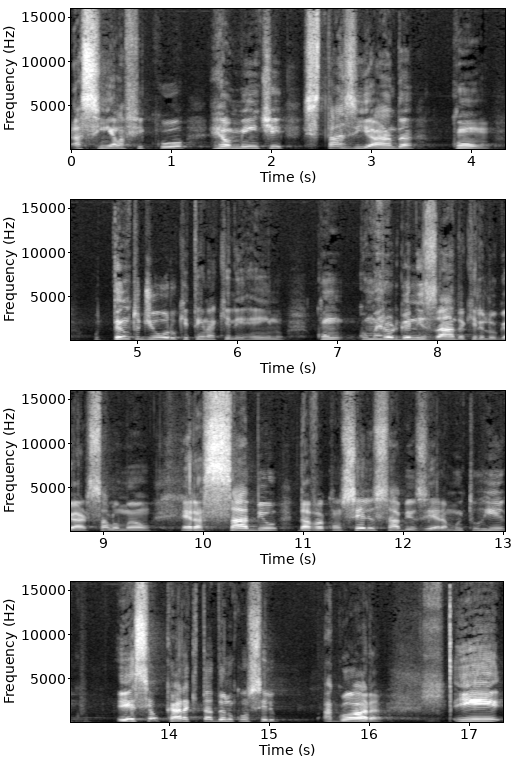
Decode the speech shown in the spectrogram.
Assim, ela ficou realmente extasiada com o tanto de ouro que tem naquele reino, com como era organizado aquele lugar. Salomão era sábio, dava conselhos sábios e era muito rico. Esse é o cara que está dando conselho agora. E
